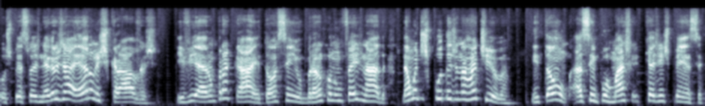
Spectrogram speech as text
as pessoas negras já eram escravas e vieram para cá. Então, assim, o branco não fez nada. É uma disputa de narrativa. Então, assim, por mais que a gente pense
